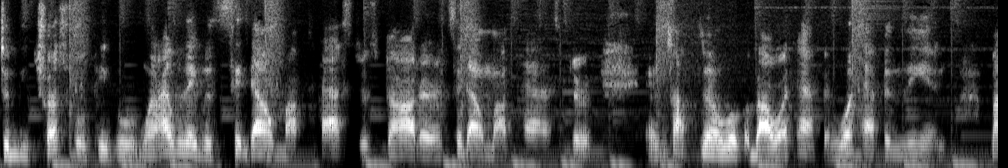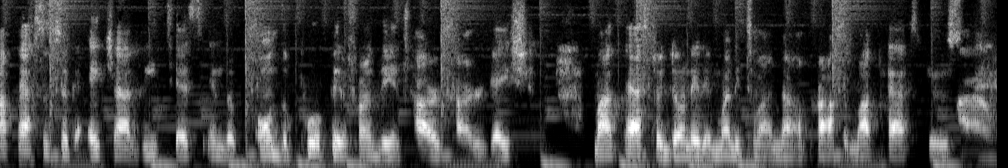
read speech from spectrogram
to be trustful people, when I was able to sit down with my pastor's daughter and sit down with my pastor and talk to them about what happened. What happened then? My pastor took an HIV test in the on the pulpit in front of the entire congregation. My pastor donated money to my nonprofit. My pastor's wow.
